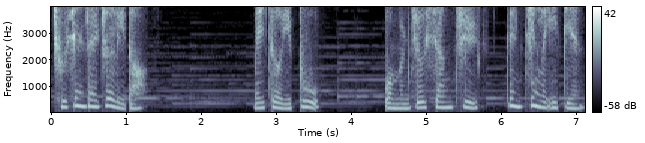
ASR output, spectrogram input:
出现在这里的。每走一步，我们就相距更近了一点。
